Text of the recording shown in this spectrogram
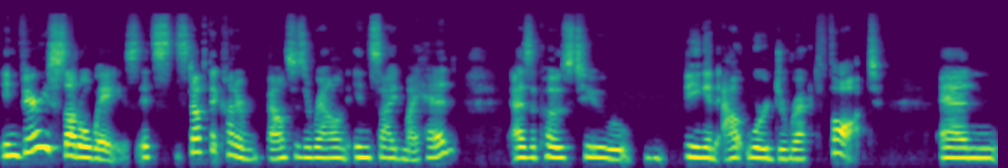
in very subtle ways. It's stuff that kind of bounces around inside my head as opposed to being an outward direct thought. And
